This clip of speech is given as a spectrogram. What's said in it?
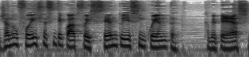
Já não foi 64, foi 150 kbps.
